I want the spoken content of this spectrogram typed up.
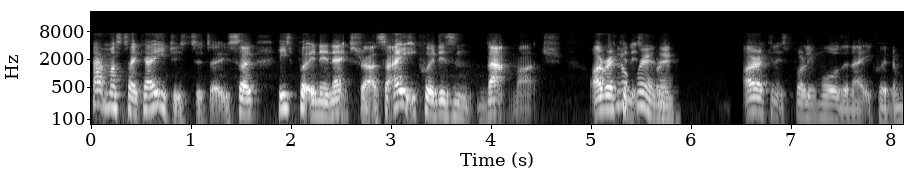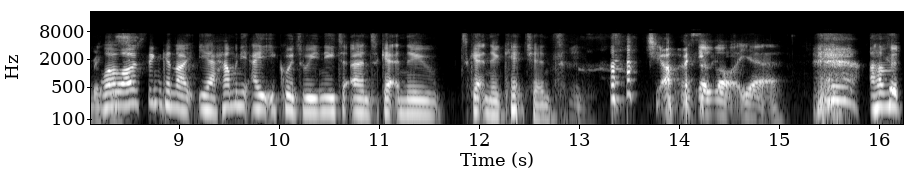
that must take ages to do so he's putting in extra hours. so 80 quid isn't that much i reckon Not it's really. probably, i reckon it's probably more than 80 quid and Ricky's, Well, I was thinking like, yeah, how many 80 quids will you need to earn to get a new to get a new kitchen? I it's a lot yeah um, could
